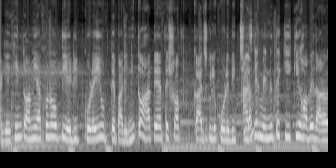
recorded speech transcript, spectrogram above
আগে? কিন্তু আমি এখনও অবধি এডিট করেই উঠতে পারিনি। তো হাতে হাতে সব কাজগুলো করে দিচ্ছি আজকের মেনুতে কি কি হবে দাঁড়াও,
